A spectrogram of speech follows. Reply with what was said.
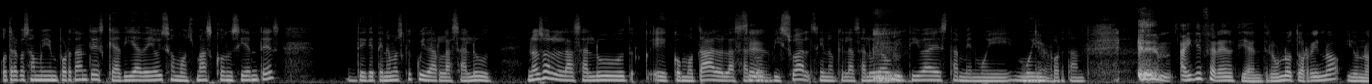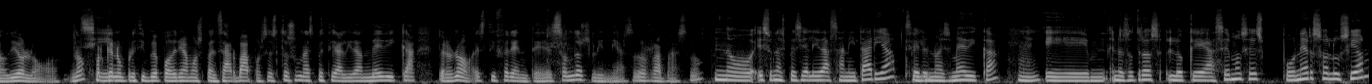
otra cosa muy importante es que a día de hoy somos más conscientes de que tenemos que cuidar la salud. No solo la salud eh, como tal o la salud visual, sino que la salud auditiva es también muy, muy importante. Hay diferencia entre un otorrino y un audiólogo, ¿no? Porque en un principio podríamos pensar, va, pues esto es una especialidad médica, pero no, es diferente. Son dos líneas, dos ramas, ¿no? No, es una especialidad sanitaria, pero no es médica. Mm. Eh, nosotros lo que hacemos es poner solución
